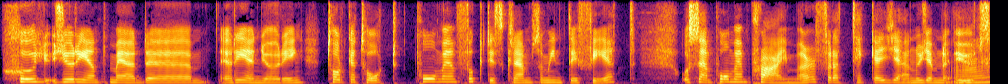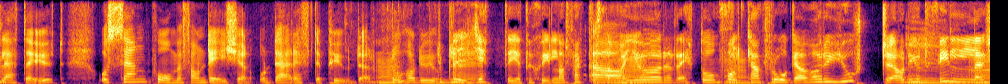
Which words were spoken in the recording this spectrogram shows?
skölj, gör rent med eh, rengöring, torka torrt, på med en fuktighetskräm som inte är fet och sen på med en primer för att täcka igen och jämna Mm. ut, släta ut och sen på med foundation och därefter puder. Mm. Då har du gjort Det blir eh, jätte, jätteskillnad faktiskt när man gör rätt. Och om folk kan fråga, vad har du gjort? Har du gjort fillers?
